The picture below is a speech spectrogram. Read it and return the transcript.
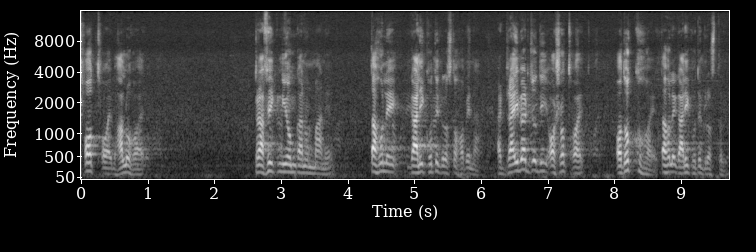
সৎ হয়, ভালো হয়, ট্রাফিক নিয়ম কানুন মানে তাহলে গাড়ি ক্ষতিগ্রস্ত হবে না। আর ড্রাইভার যদি অসৎ হয়, অদক্ষ হয়, তাহলে গাড়ি ক্ষতিগ্রস্ত হবে।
